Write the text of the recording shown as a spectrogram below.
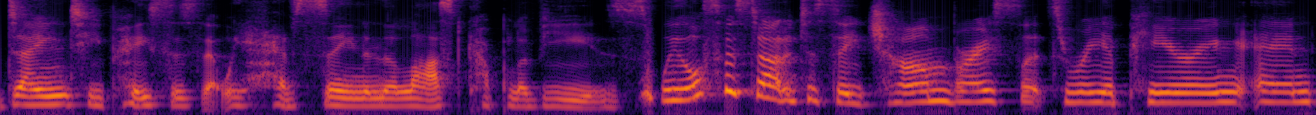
dainty pieces that we have seen in the last couple of years. We also started to see charm bracelets reappearing and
